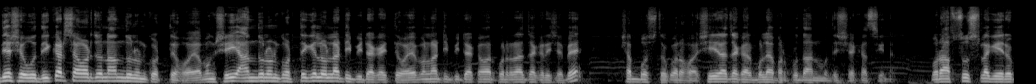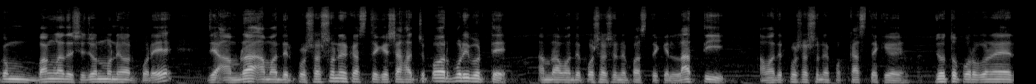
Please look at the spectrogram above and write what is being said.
দেশে অধিকার চাওয়ার জন্য আন্দোলন করতে হয় এবং সেই আন্দোলন করতে গেলেও লাঠি পিঠা খাইতে হয় এবং লাঠি পিঠা খাওয়ার পরে রাজাকার হিসেবে সাব্যস্ত করা হয়। সেই রাজাকার বলে আবার প্রধানমন্ত্রী শেখ হাসিনা। বড় আফসোস লাগে এরকম বাংলাদেশে জন্ম নেওয়ার পরে যে আমরা আমাদের প্রশাসনের কাছ থেকে সাহায্য পাওয়ার পরিবর্তে আমরা আমাদের প্রশাসনের কাছ থেকে লাতি আমাদের প্রশাসনের কাছ থেকে যত প্রকারের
